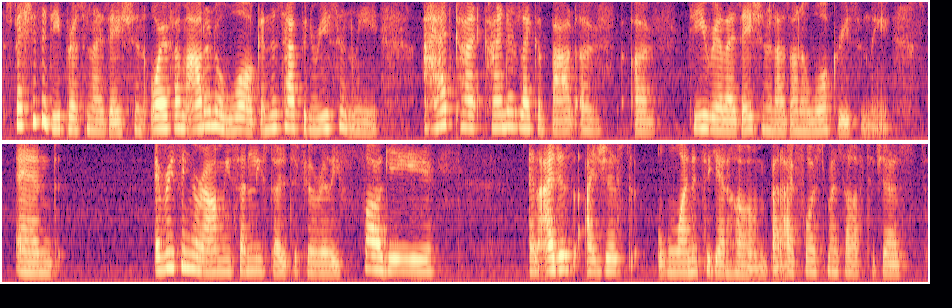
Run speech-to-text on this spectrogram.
especially the depersonalization or if I'm out on a walk and this happened recently. I had kind of like a bout of of derealization when I was on a walk recently and everything around me suddenly started to feel really foggy and I just I just wanted to get home, but I forced myself to just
